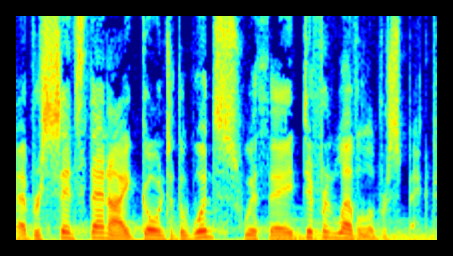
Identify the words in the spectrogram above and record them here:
ever since then I go into the woods with a different level of respect.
